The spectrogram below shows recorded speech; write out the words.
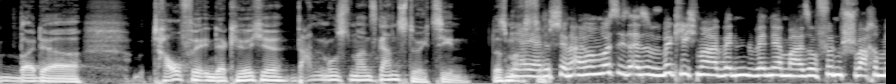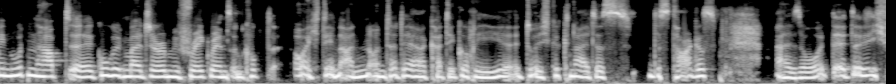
bei der Taufe in der Kirche, dann muss man es ganz durchziehen. Das machst ja, ja, das stimmt. man muss also wirklich mal, wenn, wenn ihr mal so fünf schwache Minuten habt, äh, googelt mal Jeremy Fragrance und guckt euch den an unter der Kategorie durchgeknalltes des Tages. Also ich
